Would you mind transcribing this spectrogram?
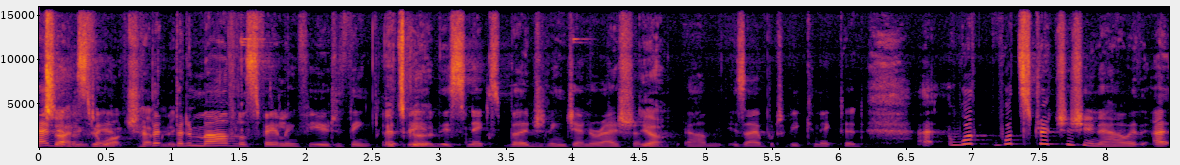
Exciting to watch but, happening. but a marvellous feeling for you to think that the- this next burgeoning generation Yeah. um, is able to be connected. Uh, what, what stretches you now? Are, are,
